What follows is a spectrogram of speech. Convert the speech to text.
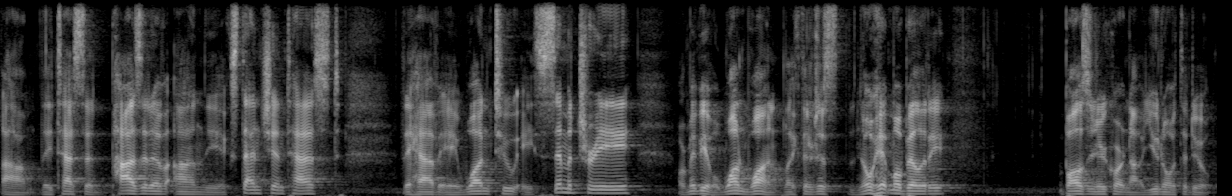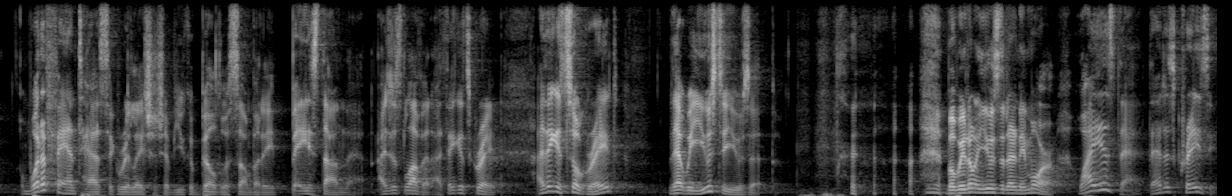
Um, they tested positive on the extension test they have a 1 2 asymmetry, or maybe have a 1 1. Like they're just no hip mobility. Ball's in your court now. You know what to do. What a fantastic relationship you could build with somebody based on that. I just love it. I think it's great. I think it's so great that we used to use it, but we don't use it anymore. Why is that? That is crazy.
